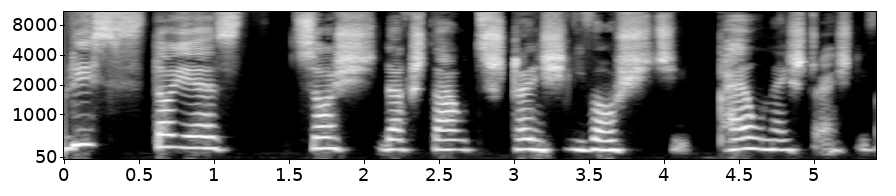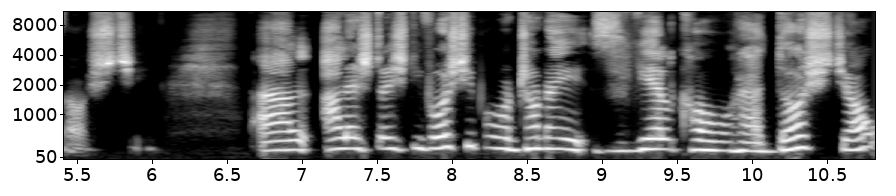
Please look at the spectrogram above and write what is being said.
Bliss to jest coś na kształt szczęśliwości, pełnej szczęśliwości, ale szczęśliwości połączonej z wielką radością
